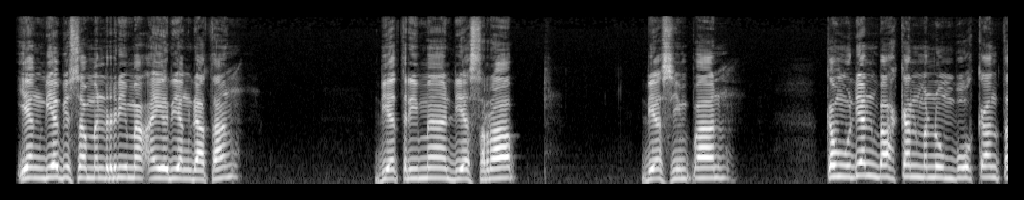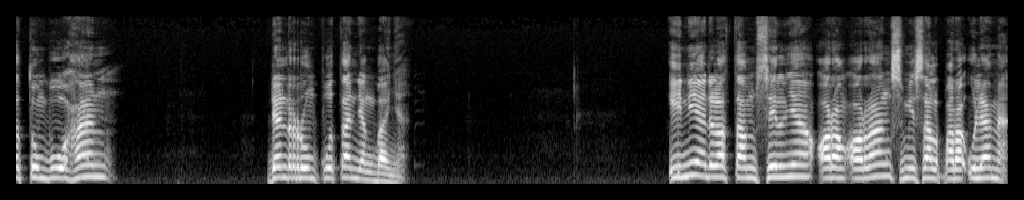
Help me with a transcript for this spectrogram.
yang dia bisa menerima air yang datang, dia terima, dia serap, dia simpan, kemudian bahkan menumbuhkan tetumbuhan dan rumputan yang banyak. Ini adalah tamsilnya orang-orang semisal para ulama.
